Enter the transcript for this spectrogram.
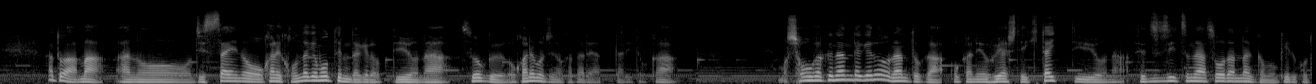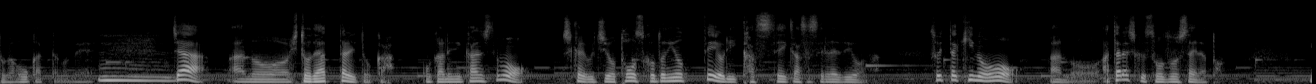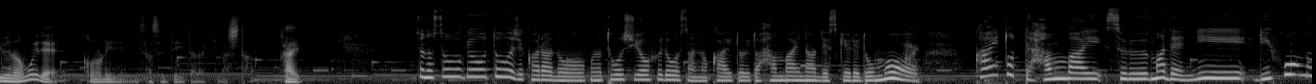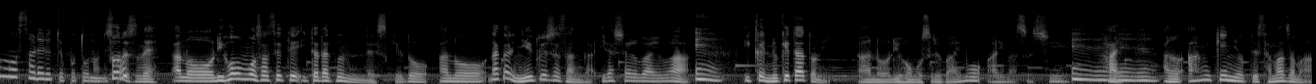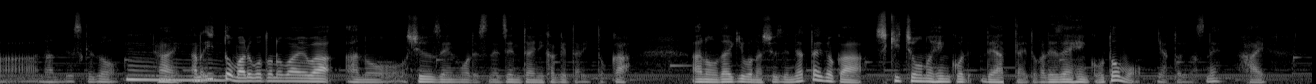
あとはまあ、あの実際のお金こんだけ持ってるんだけどっていうようなすごくお金持ちの方であったりとかもう少額なんだけどなんとかお金を増やしていきたいっていうような切実な相談なんかも受けることが多かったので、うん。じゃあ、あの人であったりとかお金に関してもしっかりうちを通すことによってより活性化させられるようなそういった機能をあの新しく創造したいなというような思いでこの理念にさせていただきました。はい、その創業当時からのこの投資用不動産の買い取りと販売なんですけれども、はい。買い取って販売するまでにリフォームもされるということなんですか？そうですね。あのリフォームをさせていただくんですけどあの中に入居者さんがいらっしゃる場合はええ。一回抜けた後にあのリフォームをする場合もありますし、ええはい。えあの案件によって様々なんですけど、はい、あの1棟丸ごとの場合はあの修繕をですね全体にかけたりとかあの大規模な修繕であったりとか色調の変更であったりとかデザイン変更等もやっておりますね。はい、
